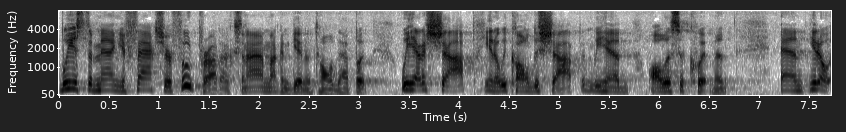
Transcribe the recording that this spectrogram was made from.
we used to manufacture food products, and I'm not going to get into all that, but we had a shop, you know, we called the shop, and we had all this equipment. And, you know,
